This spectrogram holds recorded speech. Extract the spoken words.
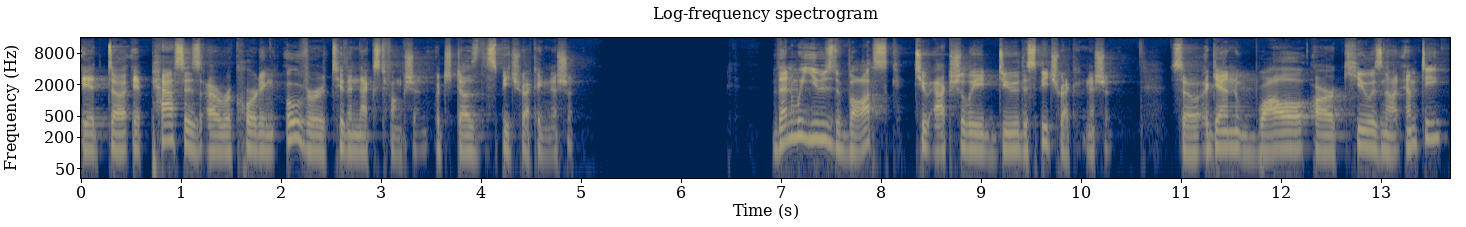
it, uh, it passes our recording over to the next function, which does the speech recognition. Then we used Vosk to actually do the speech recognition. So again, while our queue is not empty,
